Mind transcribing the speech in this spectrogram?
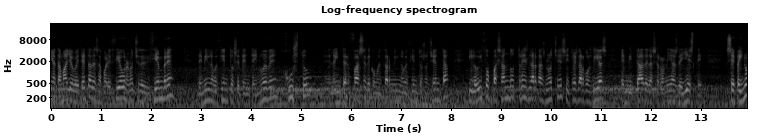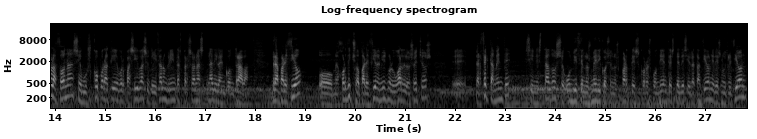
Antonia Tamayo Beteta desapareció una noche de diciembre de 1979, justo en la interfase de comenzar 1980, y lo hizo pasando tres largas noches y tres largos días en mitad de las serranías de Yeste. Se peinó la zona, se buscó por activa y por pasiva, se utilizaron 500 personas, nadie la encontraba. Reapareció, o mejor dicho, apareció en el mismo lugar de los hechos, eh, perfectamente, sin estado, según dicen los médicos en los partes correspondientes, de deshidratación y desnutrición,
